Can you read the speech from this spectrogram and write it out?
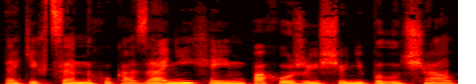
таких ценных указаний Хейм, похоже, еще не получал.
